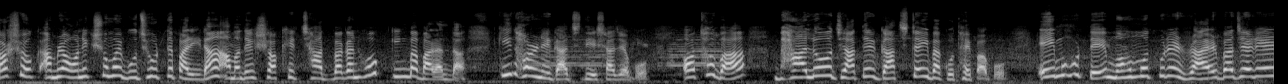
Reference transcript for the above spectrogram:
দর্শক, আমরা অনেক সময় বুঝে উঠতে পারি না আমাদের শখের ছাদ বাগান হোক কিংবা বারান্দা, কী ধরনের গাছ দিয়ে সাজাবো? অথবা ভালো জাতের গাছটাই বা কোথায় পাবো? এই মুহূর্তে মোহাম্মদপুরের রায়ের বাজারের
